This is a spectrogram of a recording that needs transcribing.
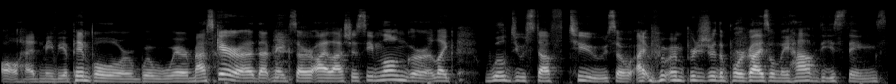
all had maybe a pimple or we'll wear mascara that makes our eyelashes seem longer. Like we'll do stuff too. So I'm pretty sure the poor guys only have these things.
